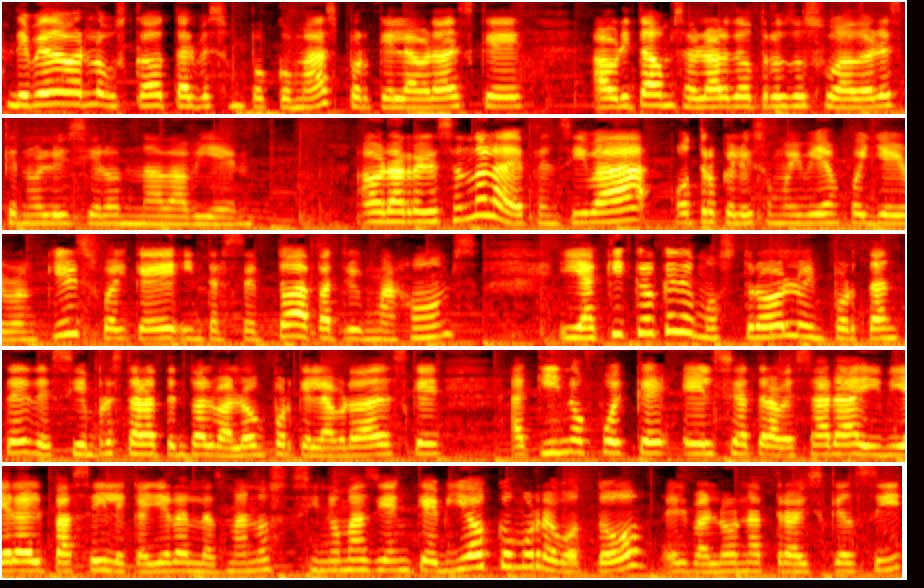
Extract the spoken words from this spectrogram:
debió de haberlo buscado tal vez un poco más, porque la verdad es que ahorita vamos a hablar de otros dos jugadores que no lo hicieron nada bien. Ahora, regresando a la defensiva, otro que lo hizo muy bien fue Jaron Kears, fue el que interceptó a Patrick Mahomes. Y aquí creo que demostró lo importante de siempre estar atento al balón, porque la verdad es que aquí no fue que él se atravesara y viera el pase y le cayeran las manos, sino más bien que vio cómo rebotó el balón a Travis Kelsey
